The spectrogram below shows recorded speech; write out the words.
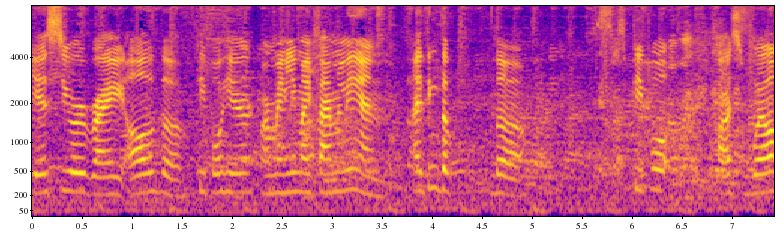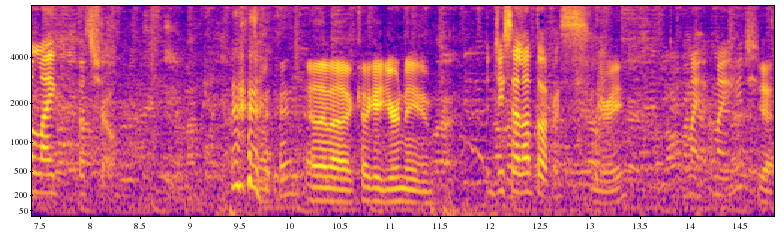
Yes, you're right. All the people here are mainly my family, and I think the the people as well like the show. Okay. And then uh, can I get your name? Gisela Torres, You're eight. my, my age? Yeah.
